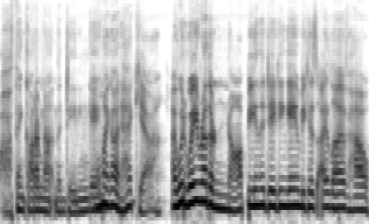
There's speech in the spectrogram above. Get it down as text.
oh, thank God I'm not in the dating game. Oh my God, heck yeah. I would way rather not be in the dating game because I love how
